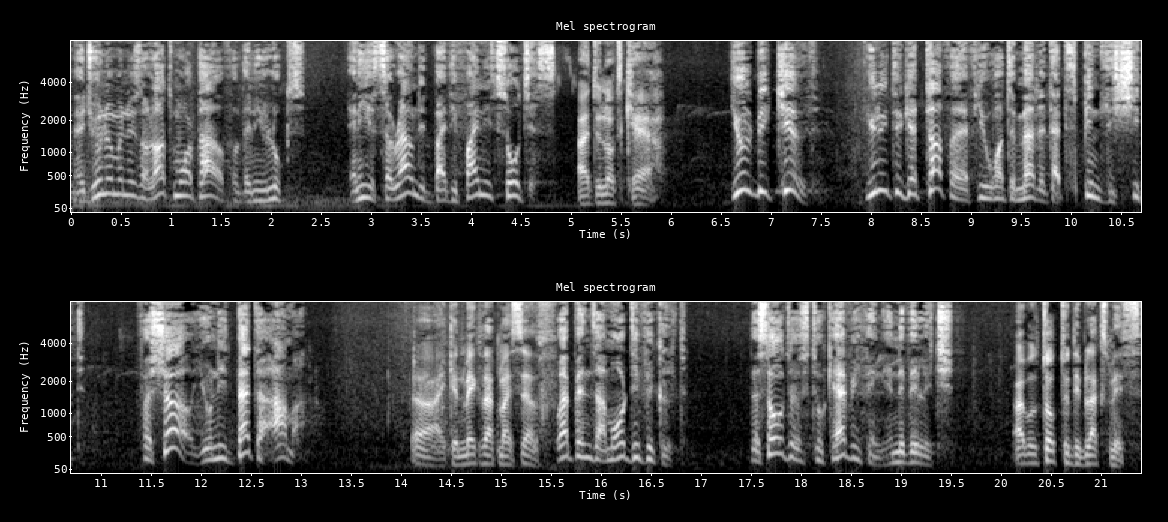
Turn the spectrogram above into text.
Medunamun is a lot more powerful than he looks. and he is surrounded by the finest soldiers. I do not care. You'll be killed. You need to get tougher if you want to murder that spindly shit. For sure, you'll need better armor. Ah, I can make that myself. Weapons are more difficult. The soldiers took everything in the village. I will talk to the blacksmith.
